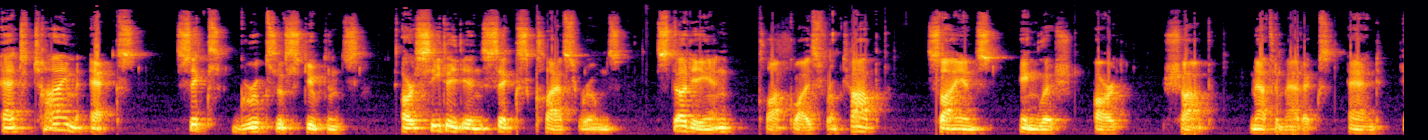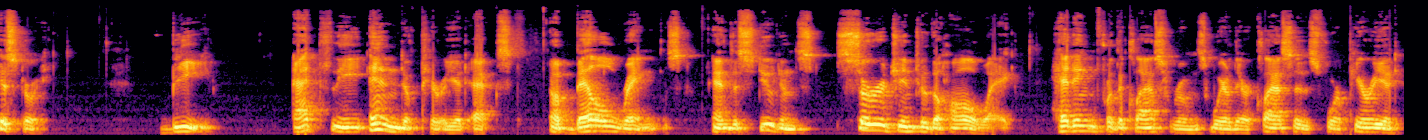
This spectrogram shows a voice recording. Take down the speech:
at time x, six groups of students are seated in six classrooms, studying, clockwise from top, science, English, art, shop, mathematics, and history. B. At the end of period X, a bell rings and the students surge into the hallway, heading for the classrooms where their classes for period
